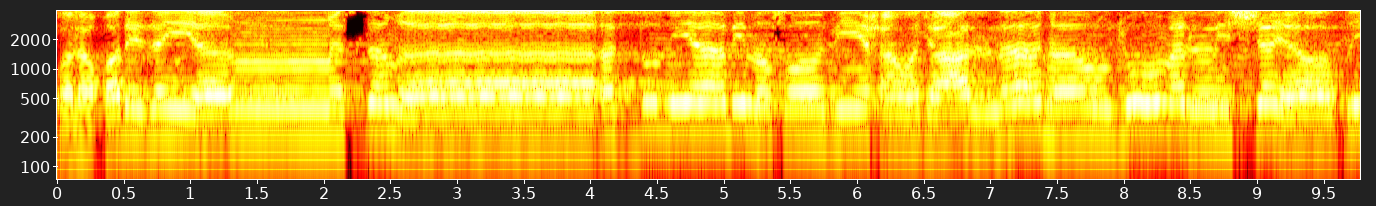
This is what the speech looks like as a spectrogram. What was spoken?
ولقد زينا السماء الدنيا بمصابيح وجعلناها رجوما للشياطين.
